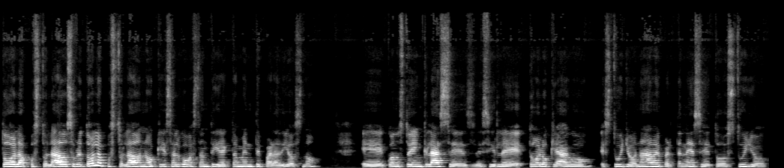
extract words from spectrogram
todo el apostolado, sobre todo el apostolado, ¿no? Que es algo bastante directamente para Dios, ¿no? Eh, cuando estoy en clases, decirle todo lo que hago es tuyo, nada me pertenece, todo es tuyo.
